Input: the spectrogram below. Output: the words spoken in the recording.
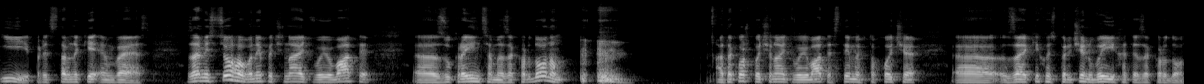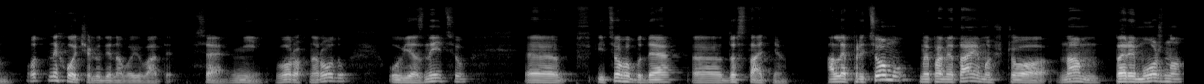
і представники МВС, замість цього вони починають воювати е, з українцями за кордоном. А також починають воювати з тими, хто хоче е, за якихось причин виїхати за кордон. От не хоче людина воювати. Все, ні. Ворог народу у в'язницю. Е, і цього буде е, достатньо. Але при цьому ми пам'ятаємо, що нам переможно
